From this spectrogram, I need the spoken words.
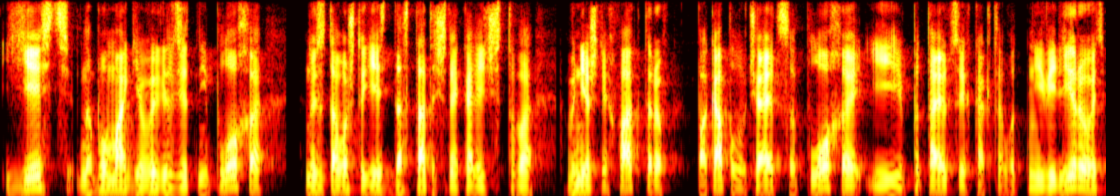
есть, на бумаге выглядит неплохо, но из-за того, что есть достаточное количество внешних факторов, пока получается плохо, и пытаются их как-то вот нивелировать,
